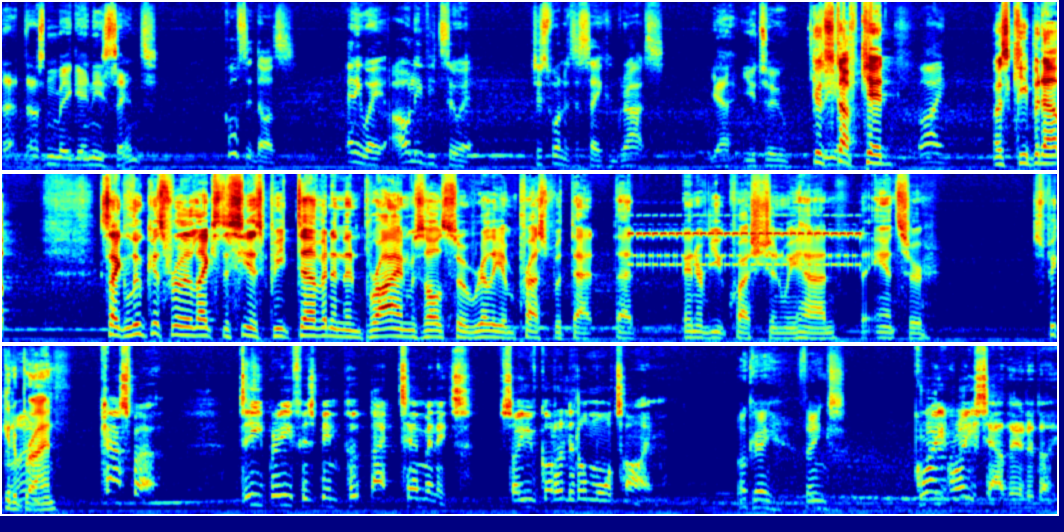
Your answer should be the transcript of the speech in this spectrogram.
That doesn't make any sense. Of course it does. Anyway, I'll leave you to it. Just wanted to say congrats. Yeah, you too. Good See ya. stuff, kid. Bye. Let's keep it up. Looks like Lucas really likes to see us beat Devon, and then Brian was also really impressed with that that interview question we had, the answer. Speaking of Brian, Casper, debrief has been put back 10 minutes, so you've got a little more time. Okay, thanks. Great race out there today.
